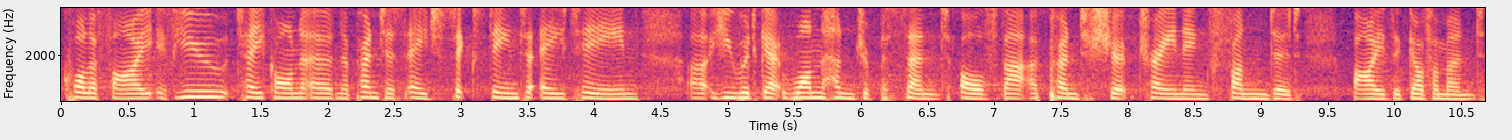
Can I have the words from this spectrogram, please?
qualify. If you take on an apprentice aged 16 to 18, uh, you would get 100% of that apprenticeship training funded by the government.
